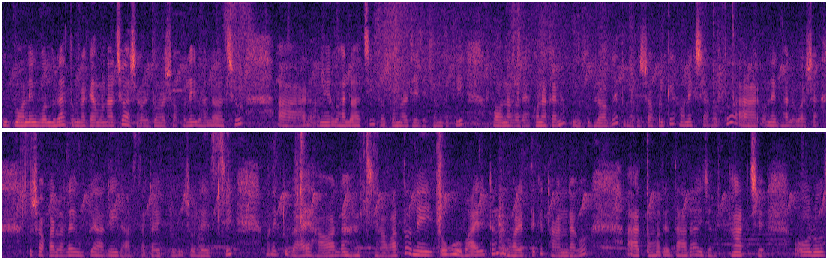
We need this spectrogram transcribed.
গুড মর্নিং বন্ধুরা, তোমরা কেমন আছো? আশা করি তোমরা সকলেই ভালো আছো। আর আমিও ভালো আছি। তো তোমরা যে যেখান থেকে হও না বা দেখো না কেন, পিঙ্কি ব্লগে তোমাদের সকলকে অনেক স্বাগত আর অনেক ভালোবাসা। তো সকালবেলায় উঠে আগেই রাস্তাটা একটু চলে এসেছি। মানে একটু গায়ে হাওয়া লাগাচ্ছে হাওয়া তো নেই। তবু বাইরেটা না ঘরের থেকে ঠান্ডা গো। আর তোমাদের দাদা এই যে হাঁটছে, ও রোজ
